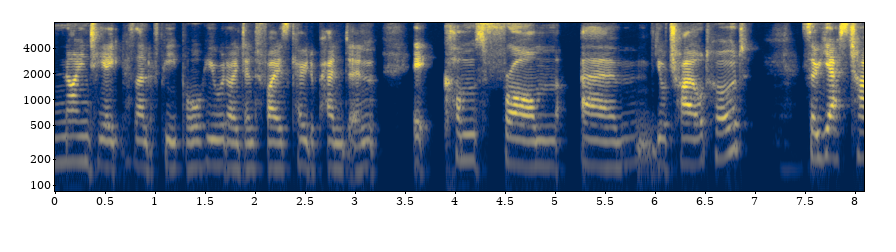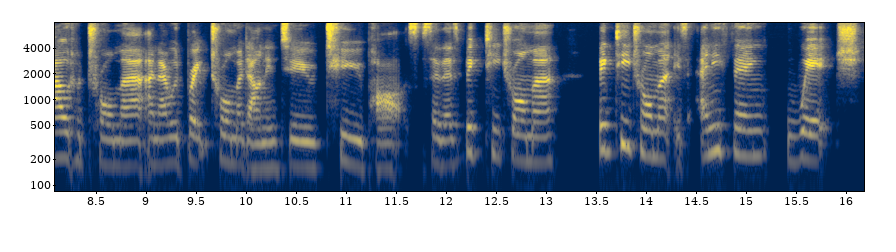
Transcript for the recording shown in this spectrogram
98% of people who would identify as codependent, it comes from um, your childhood. So, yes, childhood trauma, and I would break trauma down into two parts. So, there's big T trauma. Big T trauma is anything which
